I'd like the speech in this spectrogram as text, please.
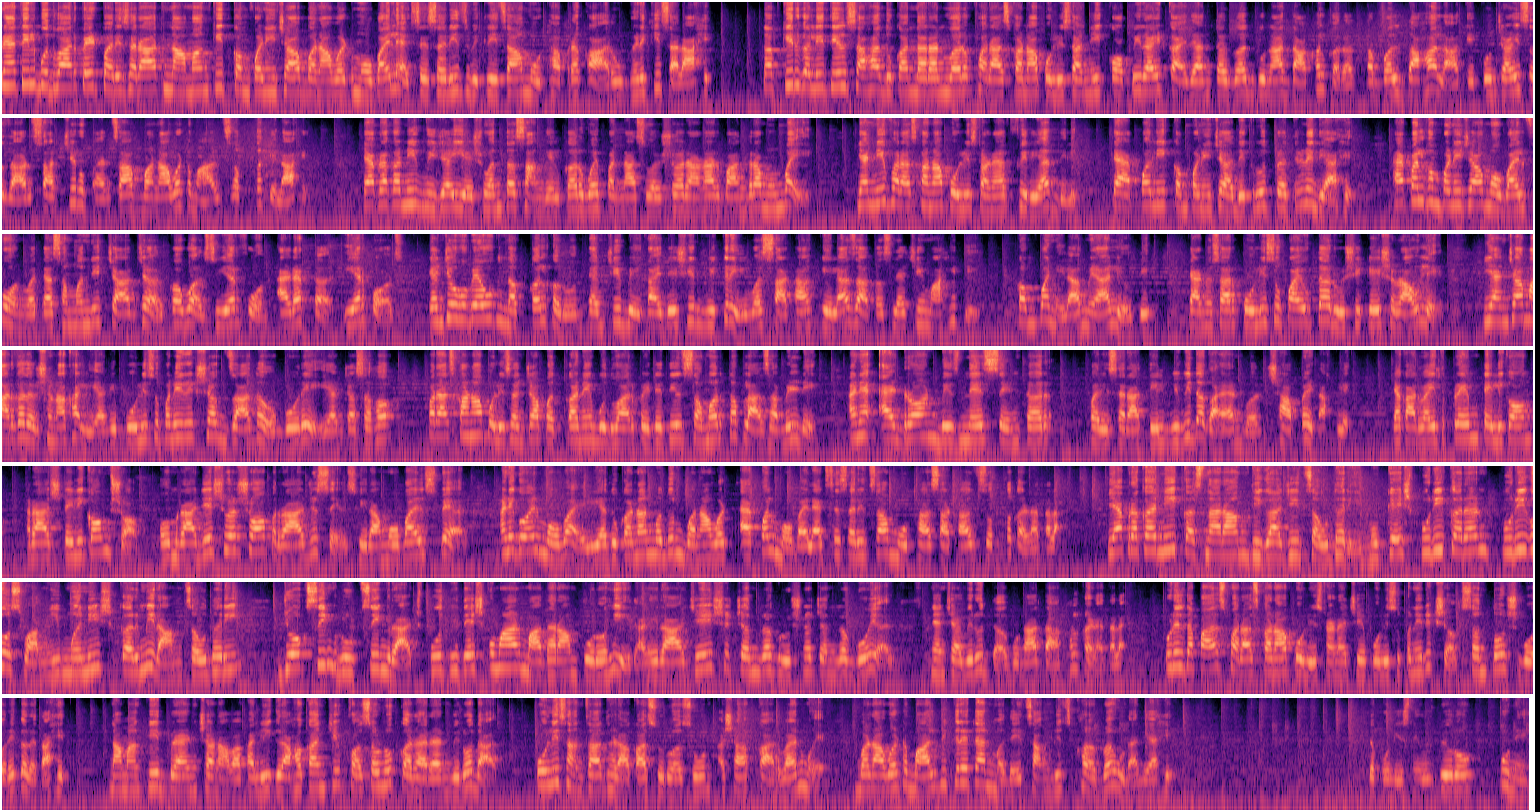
पुण्यातील बुधवारपेठ परिसरात नामांकित कंपनीच्या बनावट मोबाईल ॲक्सेसरीज विक्रीचा मोठा प्रकार उघडकीस आला आहे. तपकीर गलीतील सहा दुकानदारांवर फराजखाना पोलिसांनी कॉपीराईट कायद्याअंतर्गत गुन्हा दाखल करत तब्बल दहा लाख एकोणचाळीस हजार सातशे रुपयांचा बनावट माल जप्त केला आहे. या प्रकरणी विजय यशवंत सांगेलकर वय पन्नास वर्ष राहणार बांद्रा मुंबई. यांनी फराजखाना पोलीस ठाण्यात फिर्याद दिली. त्या ॲपल ही कंपनीचे अधिकृत प्रतिनिधी आहेत. ॲपल कंपनीच्या मोबाईल फोन व त्या संबंधित charger covers earphone adapter earpods यांची हुबेहूब नक्कल करून त्यांची बेकायदेशीर विक्री व साठा केला जात असल्याची माहिती कंपनीला मिळाली होती. त्यानुसार पोलीस उपायुक्त ऋषिकेश रावले यांच्या मार्गदर्शनाखाली आणि पोलीस उपनिरीक्षक जाधव गोरे यांच्यासह परासकाणा पोलिसांच्या पथकाने बुधवार पेठेतील समर्थ प्लाझा बिल्डिंग आणि ॲड्रॉन बिझनेस सेंटर परिसरातील विविध गाळ्यांवर छापे टाकले. या कारवाईत Prem telecom Raj telecom shop Om Rajeshwar shop Raj sales Hira mobile spare आणि गोयल मोबाईल या दुकानांमधून बनावट ॲपल मोबाईल ॲक्सेसरीचा मोठा साठा जप्त करण्यात आला. या प्रकरणी कसनाराम धिगाजी चौधरी मुकेश पुरीकरण पुरी गोस्वामी मनीष कर्मीराम चौधरी जोगसिंग रूपसिंग राजपूत हितेश कुमार माधाराम पुरोहित आणि राजेश चंद्र कृष्णचंद्र गोयल यांच्या विरुद्ध गुन्हा दाखल करण्यात आलाय. पुढील तपास फराजखाना पोलीस ठाण्याचे पोलीस उपनिरीक्षक संतोष गोरे करत आहेत. नामांकित ब्रँडच्या नावाखाली ग्राहकांची फसवणूक करणाऱ्यांविरोधात पोलिसांचा धडाका सुरू असून अशा कारवायांमुळे बनावट माल विक्रेत्यांमध्ये चांगलीच खळबळ उडाली आहे. The police news bureau Pune.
